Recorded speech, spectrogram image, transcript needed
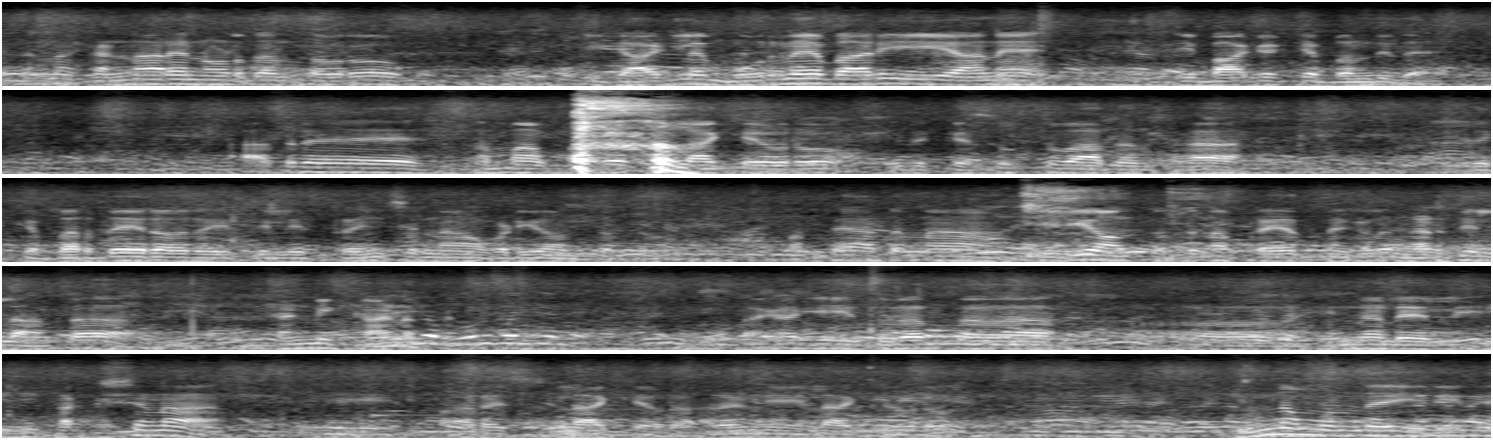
ಇದನ್ನು ಕಣ್ಣಾರೆ ನೋಡಿದಂಥವರು ಈಗಾಗಲೇ ಮೂರನೇ ಬಾರಿ ಈ ಆನೆ ಈ ಭಾಗಕ್ಕೆ ಬಂದಿದೆ. ಆದರೆ ನಮ್ಮ ಫಾರೆಸ್ಟ್ ಇಲಾಖೆಯವರು ಇದಕ್ಕೆ ಸೂಕ್ತವಾದಂತಹ ಇದಕ್ಕೆ ಬರದೇ ಇರೋ ರೀತಿಯಲ್ಲಿ ಟ್ರೆಂಚನ್ನು ಹೊಡೆಯುವಂಥದ್ದು ಮತ್ತು ಅದನ್ನು ಹಿಡಿಯುವಂಥದ್ದನ್ನು ಪ್ರಯತ್ನಗಳು ನಡೆದಿಲ್ಲ ಅಂತ ಕಣ್ಣಿಗೆ ಕಾಣುತ್ತೆ. ಹಾಗಾಗಿ ಆ, ಹಿನ್ನೆಲೆಯಲ್ಲಿ ತಕ್ಷಣ ಈ ಫಾರೆಸ್ಟ್ ಇಲಾಖೆಯವರು, ಅರಣ್ಯ ಇಲಾಖೆಯವರು ಇನ್ನು ಮುಂದೆ ಈ ರೀತಿ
